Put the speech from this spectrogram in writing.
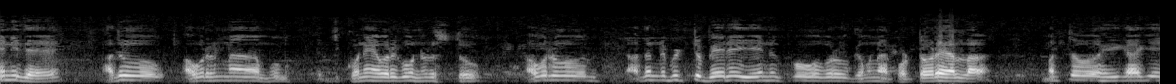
ಏನಿದೆ, ಅದು ಅವರನ್ನ ಕೊನೆಯವರೆಗೂ ನಡೆಸ್ತು ಅವರು ಅದನ್ನು ಬಿಟ್ಟು ಬೇರೆ ಏನಕ್ಕೂ ಅವರು ಗಮನ ಕೊಟ್ಟವರೇ ಅಲ್ಲ. ಮತ್ತು ಹೀಗಾಗಿ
